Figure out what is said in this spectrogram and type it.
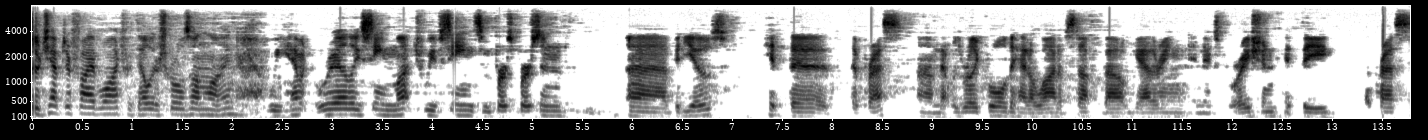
So Chapter 5 watch with Elder Scrolls Online. We haven't really seen much. We've seen some first-person uh, videos hit the, the press. Um, that was really cool. They had a lot of stuff about gathering and exploration hit the, the press.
